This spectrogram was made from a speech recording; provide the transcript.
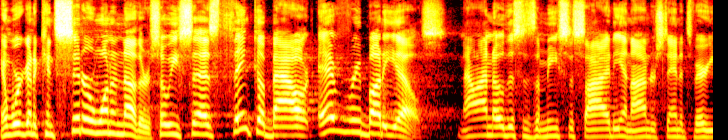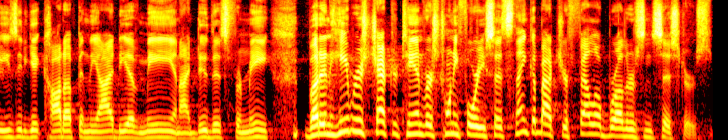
And we're going to consider one another. So he says, Think about everybody else. Now, I know this is a me society, and I understand it's very easy to get caught up in the idea of me, and I do this for me. But in Hebrews chapter 10, verse 24, he says, Think about your fellow brothers and sisters.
